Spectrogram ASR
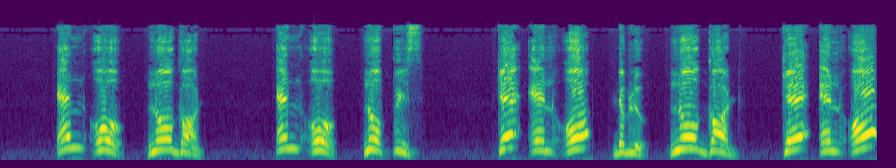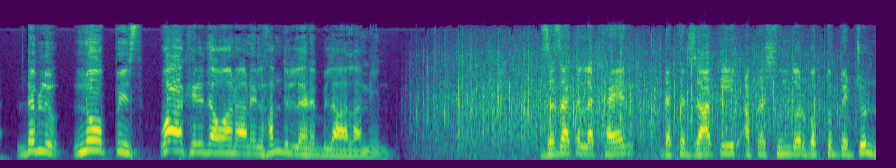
N O no God N O no peace K N O W know God K N O W know peace ওয়াখির দাওয়ান আলহামদুলিল্লাহ রাব্বিল আলমিন জাজাকাল্লা খায়ের ডাক্তার জাকির আপনার সুন্দর বক্তব্যের জন্য।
